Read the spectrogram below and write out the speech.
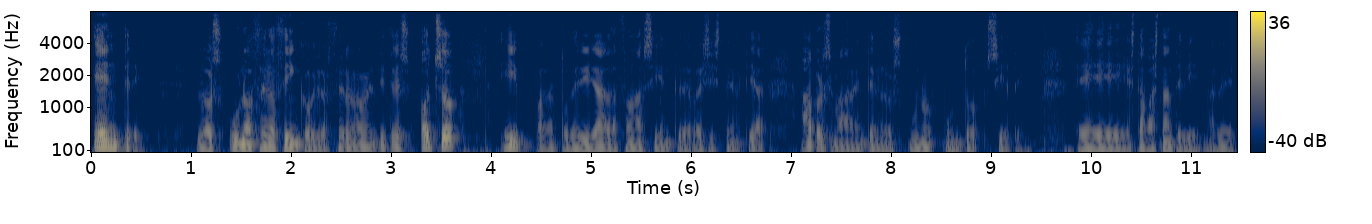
entre los 1.05 y los 0.938 y para poder ir a la zona siguiente de resistencia aproximadamente en los 1.7. Eh, está bastante bien, ¿vale?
